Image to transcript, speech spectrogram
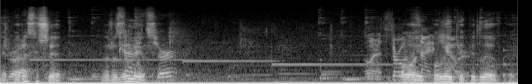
Не пересушити. Зрозумів? Ой, полити підливкою.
